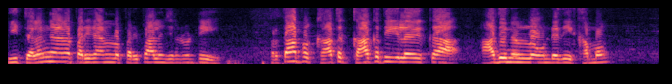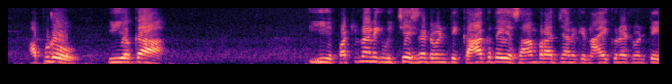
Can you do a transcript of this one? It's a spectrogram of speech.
ఈ తెలంగాణ పరిగణనలో పరిపాలించినటువంటి ప్రతాప కాత కాకతీయుల యొక్క ఆధీనంలో ఉండేది ఖమ్మం. అప్పుడు ఈ యొక్క ఈ పట్టణానికి విచ్చేసినటువంటి కాకతీయ సామ్రాజ్యానికి నాయకునటువంటి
